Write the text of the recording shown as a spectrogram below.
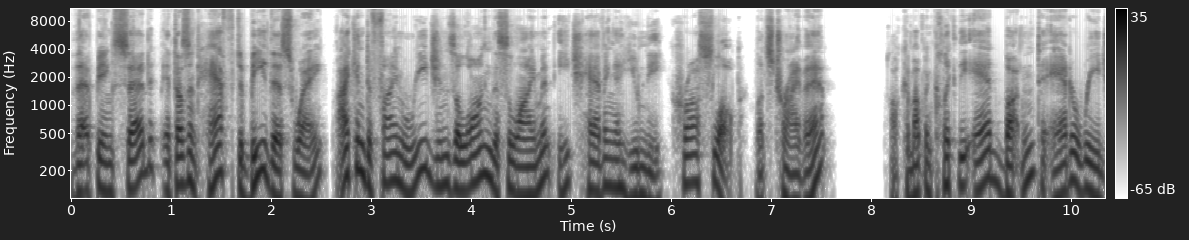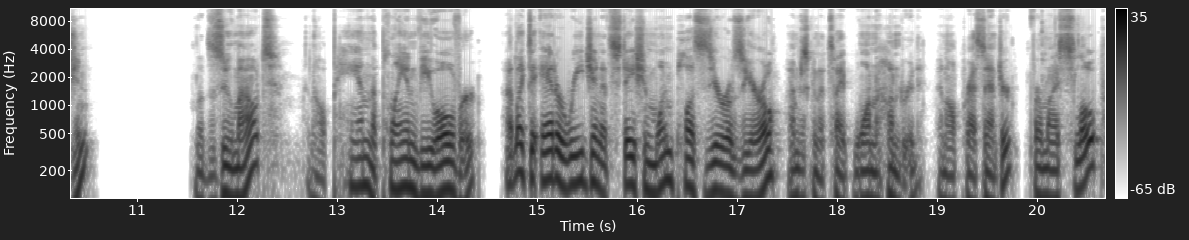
That being said, it doesn't have to be this way. I can define regions along this alignment, each having a unique cross slope. Let's try that. I'll come up and click the Add button to add a region. Let's zoom out, and I'll pan the plan view over. I'd like to add a region at station 1 plus 0, 0. I'm just going to type 100, and I'll press enter. For my slope,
